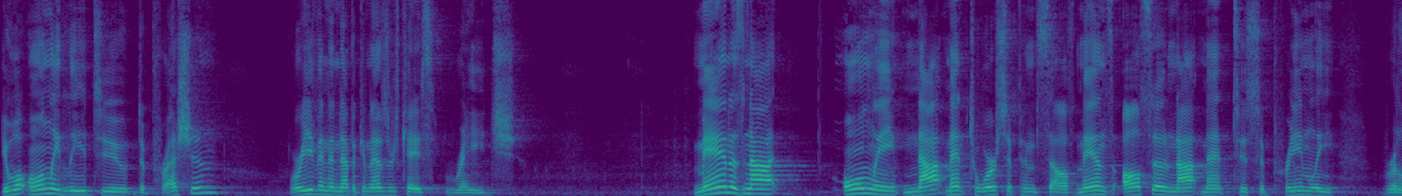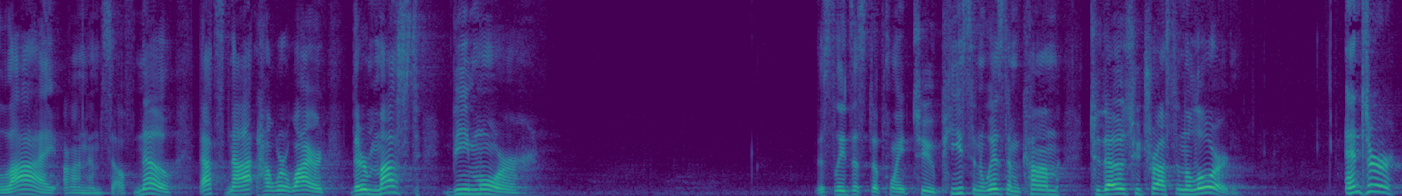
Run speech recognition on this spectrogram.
It will only lead to depression, or even in Nebuchadnezzar's case, rage. Man is not only not meant to worship himself, man's also not meant to supremely rely on himself. No, that's not how we're wired. There must be more. This leads us to point two peace and wisdom come to those who trust in the Lord. Enter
